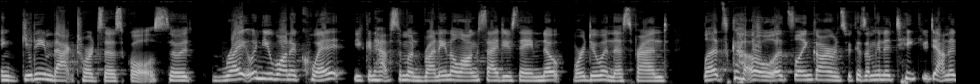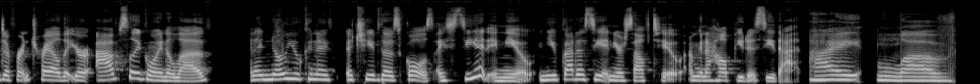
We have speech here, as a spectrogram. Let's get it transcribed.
and getting back towards those goals. So, right when you want to quit, you can have someone running alongside you saying, Nope, we're doing this, friend. Let's go. Let's link arms because I'm going to take you down a different trail that you're absolutely going to love. And I know you can achieve those goals. I see it in you, and you've got to see it in yourself too. I'm going to help you to see that. I love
